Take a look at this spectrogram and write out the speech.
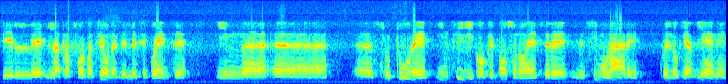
della trasformazione delle sequenze in eh, eh, strutture in silico che possono essere, eh, simulare quello che avviene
